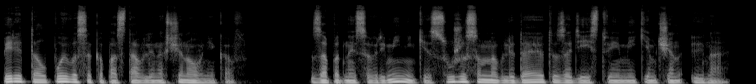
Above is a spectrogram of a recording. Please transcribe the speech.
перед толпой высокопоставленных чиновников. Западные современники с ужасом наблюдают за действиями Ким Чен Ына.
